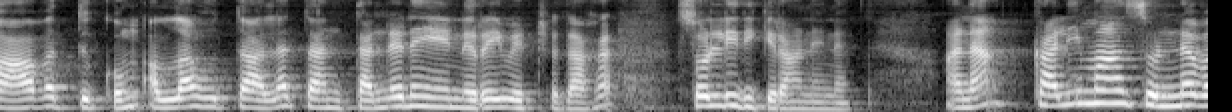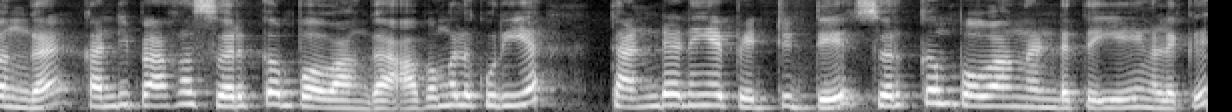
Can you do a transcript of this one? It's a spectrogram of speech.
பாவத்துக்கும் அல்லாஹுத்தால தன் தண்டனையை நிறைவேற்றதாக சொல்லியிருக்கிறான் என்ன ஆனால் களிமா சொன்னவங்க கண்டிப்பாக சொர்க்கம் போவாங்க. அவங்களுக்குரிய தண்டனையை பெற்றுட்டு சொர்க்கம் போவாங்கன்றதையே எங்களுக்கு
